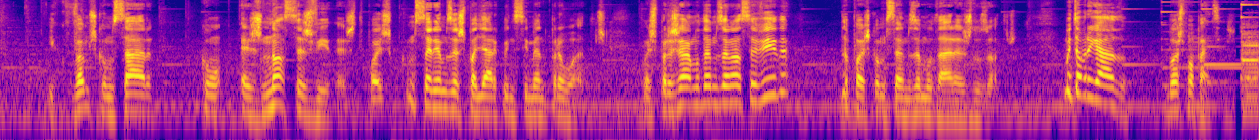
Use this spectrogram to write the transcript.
e vamos começar com as nossas vidas. Depois começaremos a espalhar conhecimento para outros. Mas para já mudamos a nossa vida, depois começamos a mudar as dos outros. Muito obrigado. Boas poupanças.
